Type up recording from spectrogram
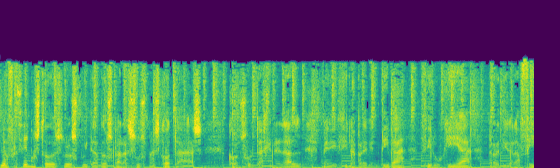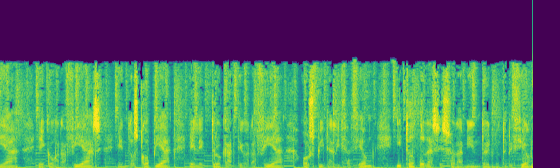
le ofrecemos todos los cuidados para sus mascotas. Consulta general, medicina preventiva, cirugía, radiografía, ecografías, endoscopia, electrocardiografía, hospitalización y todo el asesoramiento en nutrición.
